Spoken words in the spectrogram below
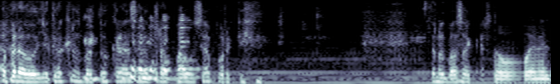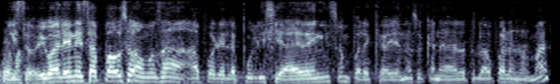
Ah, pero yo creo que nos va a tocar hacer otra pausa porque esto nos va a sacar. Todo bueno el tema. Listo. Igual en esta pausa vamos a, a, poner la publicidad de Denison para que vayan a su canal al otro lado paranormal.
